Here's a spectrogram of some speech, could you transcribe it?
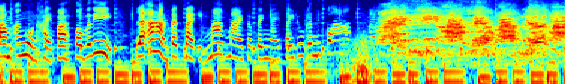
ตำองุ่นไข่ปลาสตรอเบอรี่ และอาหารแปลกๆ อีกมากมายจะเป็นไงไปดูกันดีกว่าไปที่พักเบลฟาร์เนื้อค่ะ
